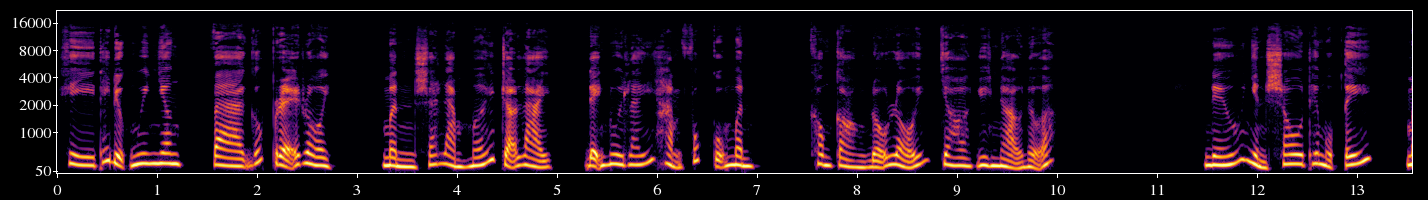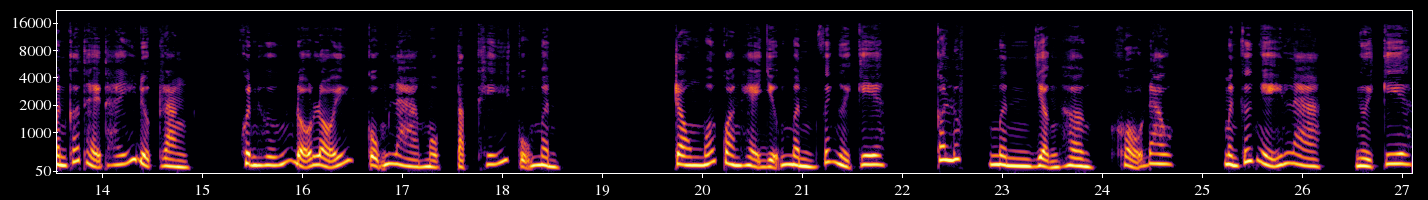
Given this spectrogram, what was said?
Khi thấy được nguyên nhân và gốc rễ rồi, mình sẽ làm mới trở lại để nuôi lấy hạnh phúc của mình, không còn đổ lỗi cho duyên nợ nữa. Nếu nhìn sâu thêm một tí, mình có thể thấy được rằng khuynh hướng đổ lỗi cũng là một tập khí của mình. Trong mối quan hệ giữa mình với người kia, có lúc mình giận hờn, khổ đau, mình cứ nghĩ là người kia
